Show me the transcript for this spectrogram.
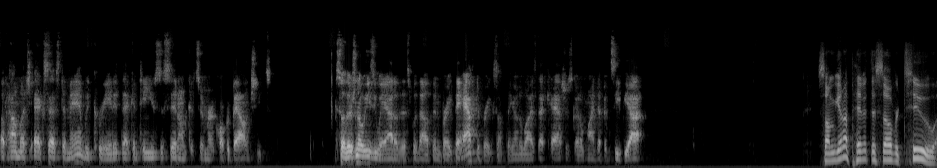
of how much excess demand we created that continues to sit on consumer and corporate balance sheets. So there's no easy way out of this without them break. They have to break something, otherwise that cash is going to wind up in CPI. So I'm gonna pivot this over to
